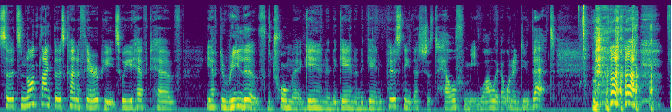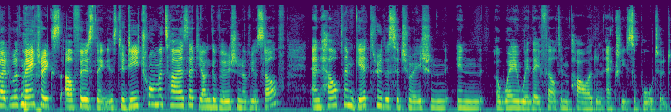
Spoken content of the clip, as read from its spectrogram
so it's not like those kind of therapies where you have to have you have to relive the trauma again and again and again. Personally, that's just hell for me. Why would I want to do that? but with Matrix, our first thing is to de traumatize that younger version of yourself and help them get through the situation in a way where they felt empowered and actually supported.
